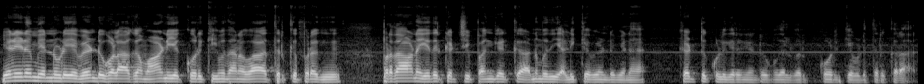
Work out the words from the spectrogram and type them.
எனினும் என்னுடைய வேண்டுகோளாக மானிய கோரிக்கை மீதான விவாதத்திற்கு பிறகு பிரதான எதிர்க்கட்சி பங்கேற்க அனுமதி அளிக்க வேண்டும் என கேட்டுக்கொள்கிறேன் என்று முதல்வர் கோரிக்கை விடுத்திருக்கிறார்.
